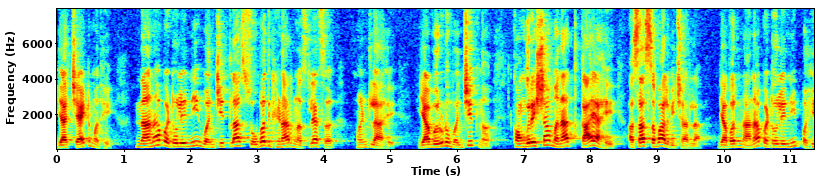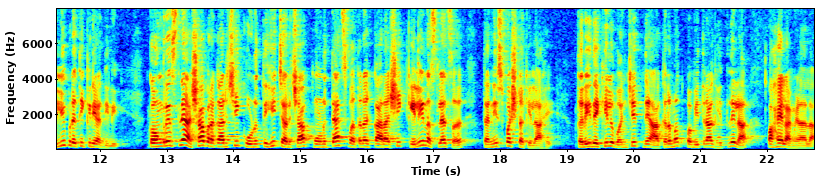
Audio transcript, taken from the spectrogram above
या चॅटमध्ये नाना पटोलेंनी वंचितला सोबत घेणार नसल्याचं म्हटलं आहे. यावरून वंचितनं काँग्रेसच्या मनात काय आहे असा सवाल विचारला. यावर नाना पटोलेंनी पहिली प्रतिक्रिया दिली. काँग्रेसने अशा प्रकारची कोणतीही चर्चा कोणत्याच पत्रकाराशी केली नसल्याचं त्यांनी स्पष्ट केलं आहे. तरी देखील वंचितने आक्रमक पवित्रा घेतलेला पाहायला मिळाला.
